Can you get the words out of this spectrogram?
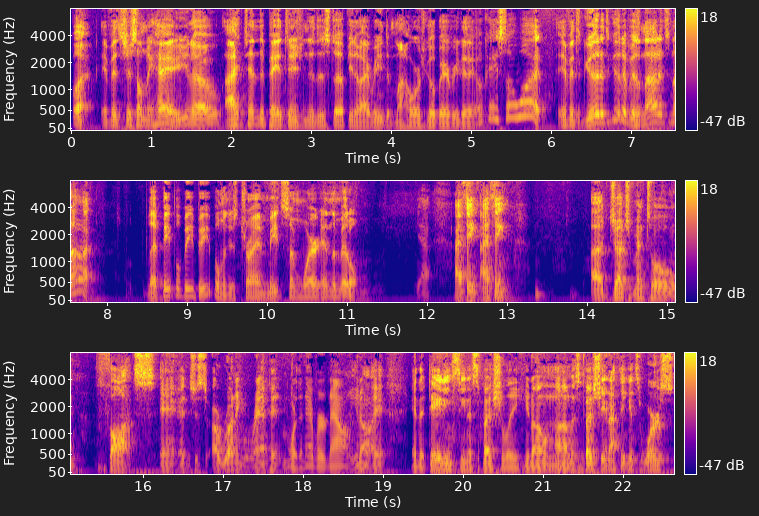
but if it's just something, hey, you know, I tend to pay attention to this stuff. You know, I read my horoscope every day. Okay, so what? If it's good, it's good. If it's not, it's not. Let people be people and just try and meet somewhere in the middle. Yeah, I think I think uh, judgmental thoughts and, and just are running rampant more than ever now. You know, I, in the dating scene especially. You know, um, especially, and I think it's worse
